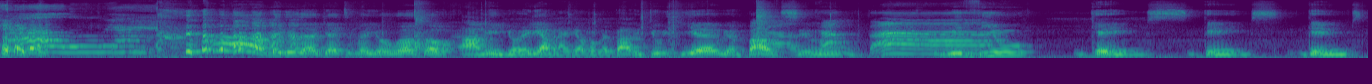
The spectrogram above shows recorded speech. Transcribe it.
Hallelujah. Ladies and gentlemen, you're welcome. I mean, you already have an idea of what we're about to do here. We're about Welcome to back. review games, games, games.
